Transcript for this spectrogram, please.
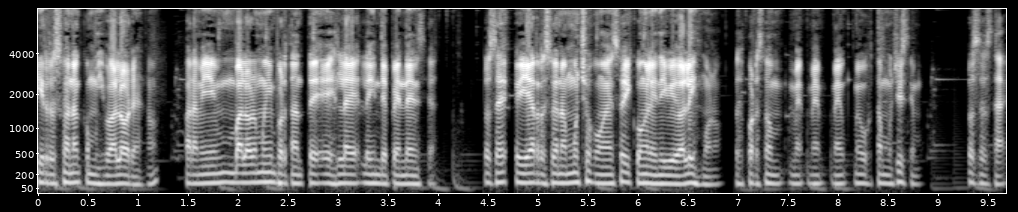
y resuena con mis valores, ¿no? Para mí un valor muy importante es la, la independencia. Entonces ella resuena mucho con eso y con el individualismo, ¿no? Entonces por eso me, me, me gusta muchísimo. Entonces, o sea,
